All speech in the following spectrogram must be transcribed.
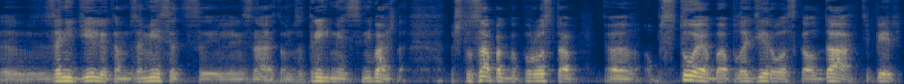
за неделю, там, за месяц, или не знаю, там, за три месяца, неважно, что Запад бы просто э, стоя бы аплодировал, сказал, да, теперь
